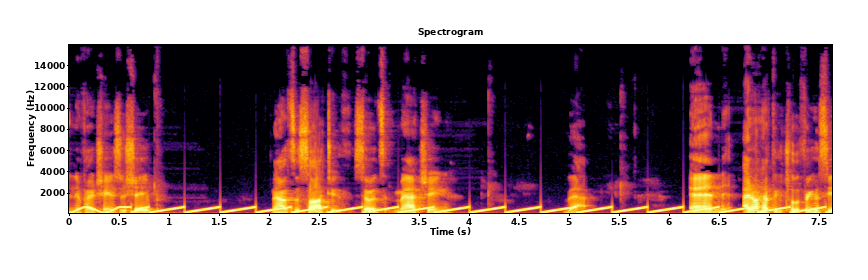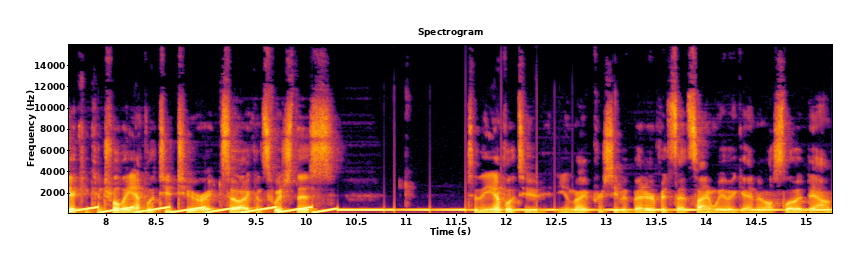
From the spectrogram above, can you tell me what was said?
and if I change the shape, now it's a sawtooth. So it's matching that. And I don't have to control the frequency, I can control the amplitude too, right? So I can switch this to the amplitude. You might perceive it better if it's that sine wave again, and I'll slow it down.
